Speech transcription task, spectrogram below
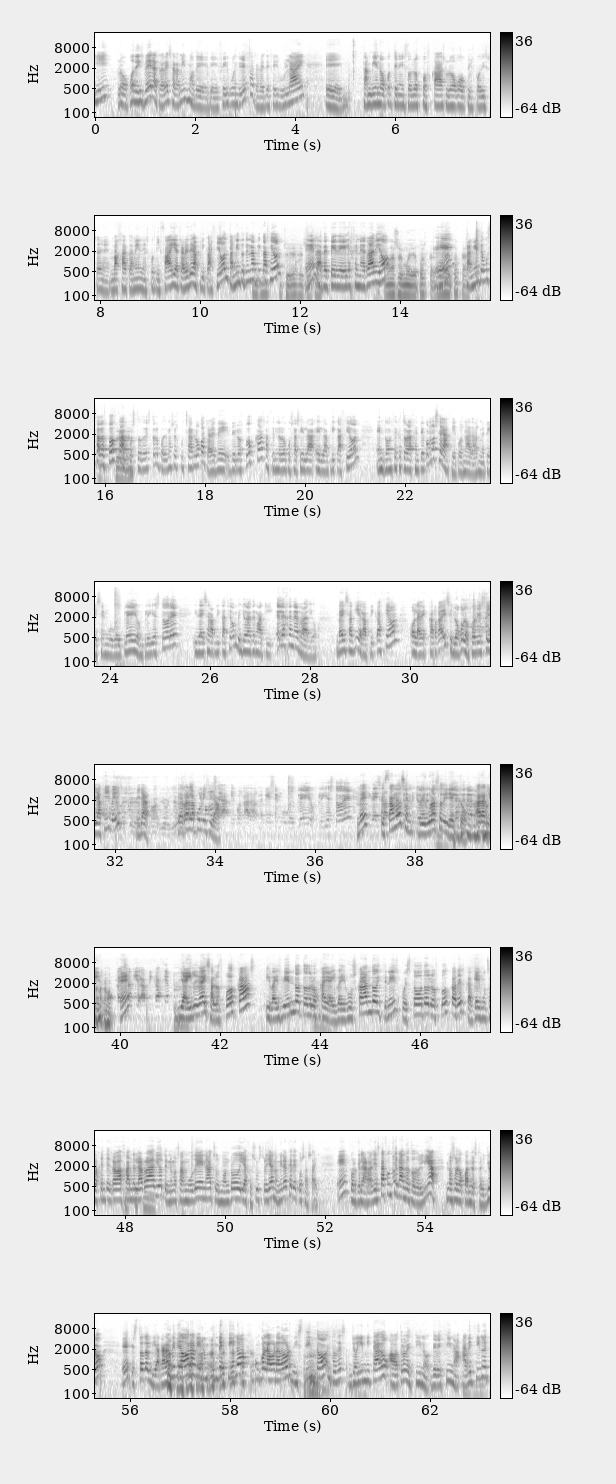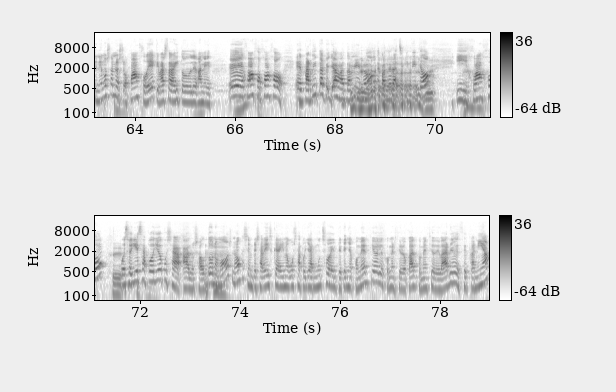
y lo podéis ver a través ahora mismo de, de Facebook en directo, a través de Facebook Live. eh, también tenéis todos los podcasts luego que los podéis eh, bajar también en Spotify a través de la aplicación. También tú tienes una aplicación, Sí, sí, sí, ¿eh? la app de LGN Radio. Ahora soy muy de podcast. de ¿Eh? podcast. ¿También te gustan los podcasts? Pues todo esto lo podemos escuchar luego a través de, de los podcasts, haciéndolo pues así en la, en la aplicación. Entonces, que toda la gente, ¿cómo se hace? Pues nada, os metéis en Google Play o en Play Store y dais a la aplicación, yo la tengo aquí, LGN Radio. Dais aquí a la aplicación o la descargáis y luego lo podéis ir aquí, ¿veis? Mirad, cerrar la publicidad. Pues. ¿Veis? Que estamos en riguroso directo, ahora mismo. ¿eh? Y ahí le dais a los podcasts y vais viendo todos los que hay ahí, vais buscando y tenéis pues todos los podcasts, ¿ves? que aquí hay mucha gente trabajando en la radio, tenemos a Almudena, a Chus Monroy, a Jesús Troyano, mira qué de cosas hay, ¿eh? porque la radio está funcionando todo el día, no solo cuando estoy yo. ¿Eh? que es todo el día, cada media hora viene un, vecino, un colaborador distinto, entonces yo he invitado a otro vecino, de vecina a vecino y tenemos a nuestro Juanjo, ¿eh? que va a estar ahí todo leganés. Eh, Juanjo, Juanjo, el pardita te llama también, ¿no? De cuando era chiquitito. Y Juanjo, Sí. pues hoy es apoyo pues a, a los autónomos, ¿no? Que siempre sabéis que a mí me gusta apoyar mucho el pequeño comercio, el comercio local, el comercio de barrio, de cercanía,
